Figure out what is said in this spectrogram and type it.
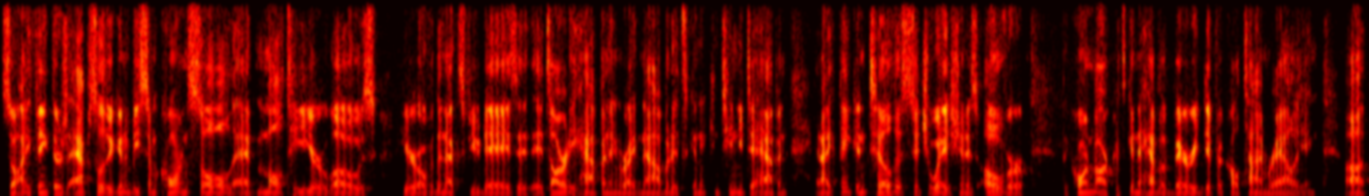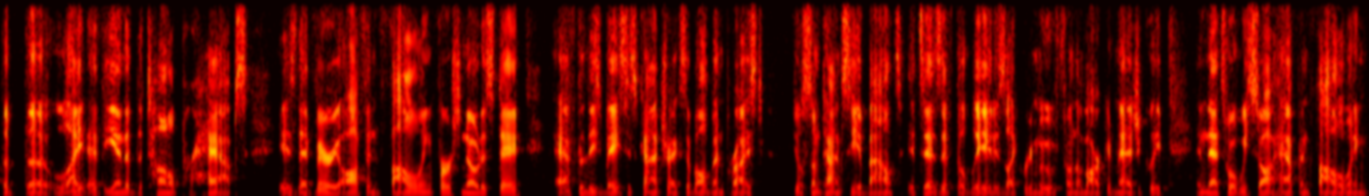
So I think there's absolutely going to be some corn sold at multi year lows here over the next few days. It, it's already happening right now, but it's going to continue to happen. And I think until this situation is over, the corn market's going to have a very difficult time rallying. Uh, the the light at the end of the tunnel, perhaps, is that very often following first notice day, after these basis contracts have all been priced, you'll sometimes see a bounce. It's as if the lid is like removed from the market magically. And that's what we saw happen following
